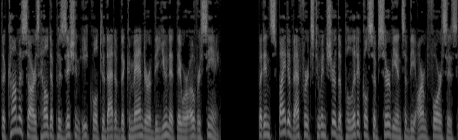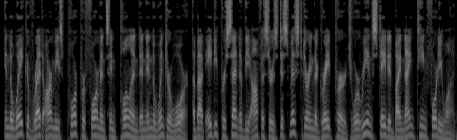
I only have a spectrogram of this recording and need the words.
The commissars held a position equal to that of the commander of the unit they were overseeing. But in spite of efforts to ensure the political subservience of the armed forces, in the wake of Red Army's poor performance in Poland and in the Winter War, about 80% of the officers dismissed during the Great Purge were reinstated by 1941.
